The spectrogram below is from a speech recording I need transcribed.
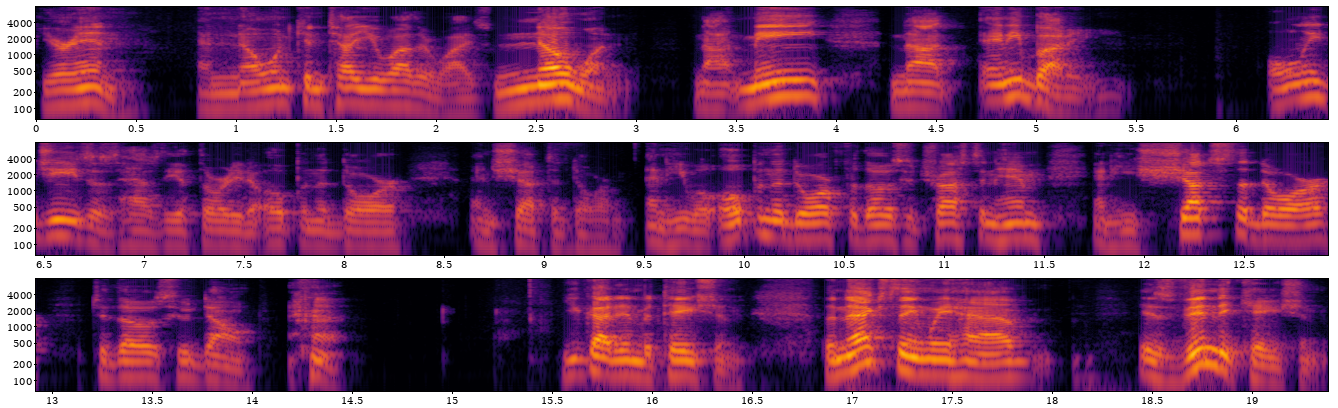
You're in. And no one can tell you otherwise. No one. Not me, not anybody. Only Jesus has the authority to open the door and shut the door. And he will open the door for those who trust in him, and he shuts the door to those who don't. you got invitation. The next thing we have is vindication.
